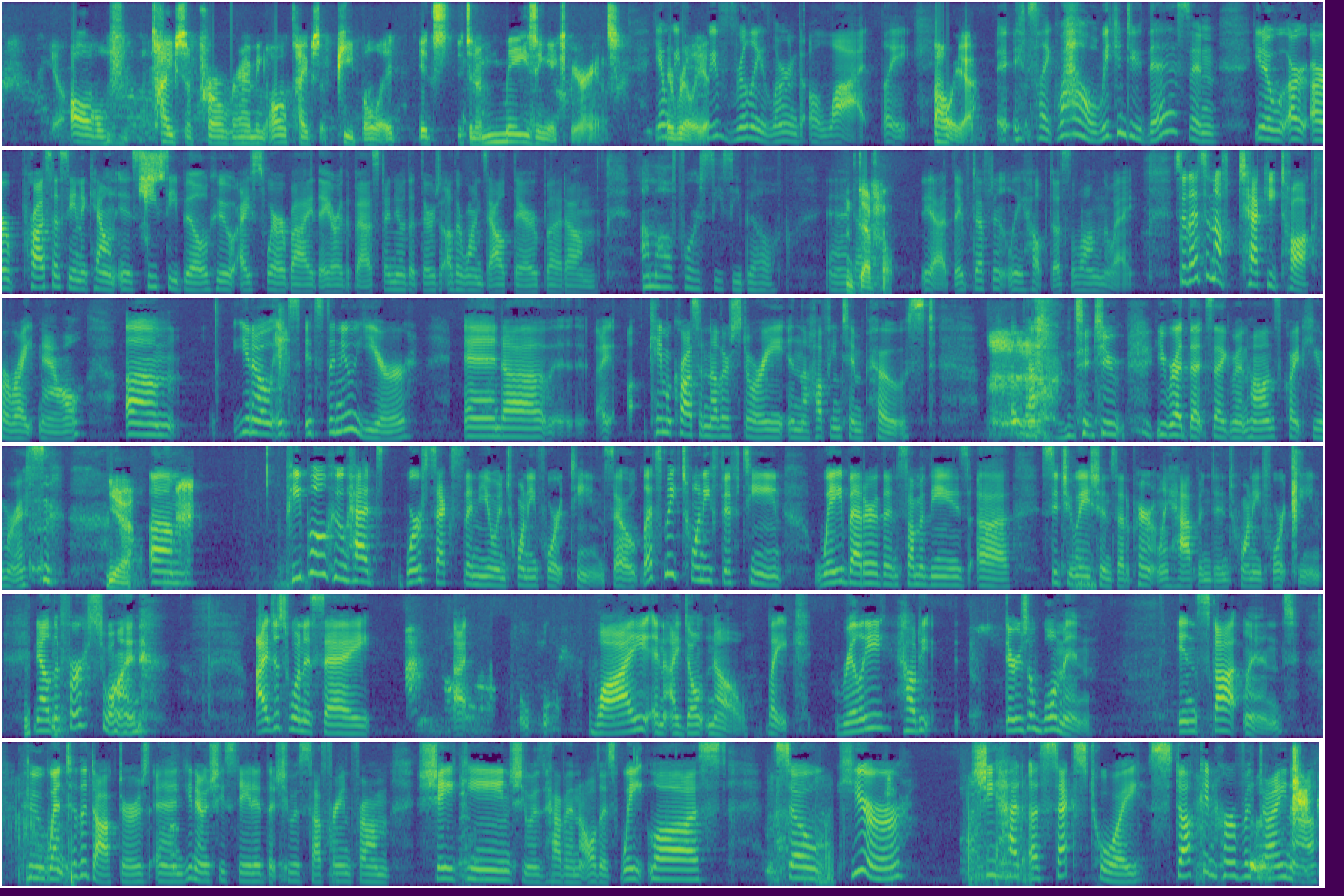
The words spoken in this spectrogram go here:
all types of programming, all types of people. It, it's it's an amazing experience. Yeah, it we've, really is. we've really learned a lot. Like, Oh yeah. it's like, wow, we can do this. And, you know, our, our processing account is CCBill, who I swear by, they are the best. I know that there's other ones out there, but um, I'm all for CCBill. And, uh, Definitely. yeah, they've definitely helped us along the way. So that's enough techie talk for right now. Um, you know, it's it's the new year, and uh, I came across another story in the Huffington Post about. did you you read that segment? Huh? It's quite humorous. Yeah. Uh, People who had worse sex than you in 2014. So let's make 2015 way better than some of these uh, situations that apparently happened in 2014. Now, the first one, I just want to say, I, why and I don't know. Like, really? How do you, there's a woman in Scotland who went to the doctors and you know she stated that she was suffering from shaking, she was having all this weight loss. So here she had a sex toy stuck in her vagina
